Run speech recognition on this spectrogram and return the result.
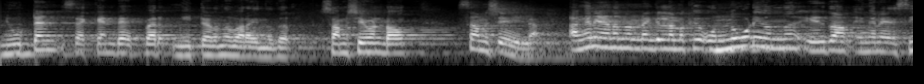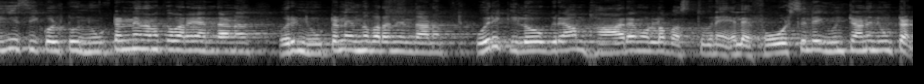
ന്യൂട്ടൺ സെക്കൻഡ് പെർ മീറ്റർ എന്ന് പറയുന്നത്. സംശയമുണ്ടോ? സംശയമില്ല. അങ്ങനെയാണെന്നുണ്ടെങ്കിൽ നമുക്ക് ഒന്നുകൂടി ഒന്ന് എഴുതാം. എങ്ങനെ? സി ഇസ് ഈക്വൽ ടു ന്യൂട്ടണിനെ നമുക്ക് പറയാം എന്താണ്? ഒരു ന്യൂട്ടൺ എന്ന് പറയുന്നത് എന്താണ്? ഒരു കിലോഗ്രാം ഭാരമുള്ള വസ്തുവിനെ അല്ലെ? ഫോഴ്സിന്റെ യൂണിറ്റ് ആണ് ന്യൂട്ടൺ.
